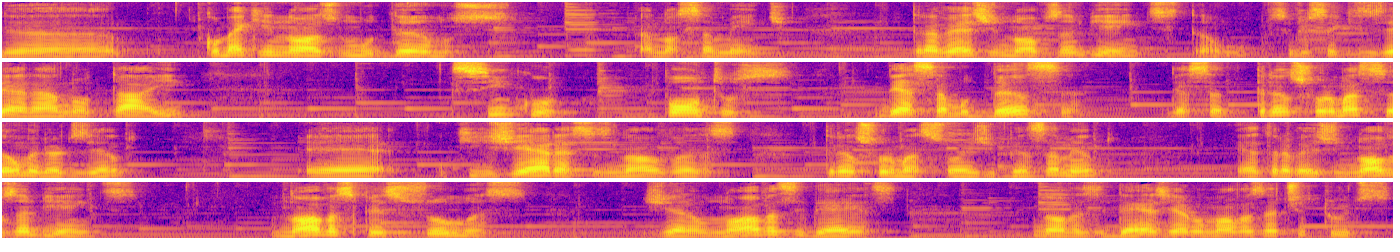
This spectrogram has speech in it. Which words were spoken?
Ah, como é que nós mudamos a nossa mente? Através de novos ambientes. Então, se você quiser anotar aí cinco pontos dessa mudança, dessa transformação, melhor dizendo, é, o que gera essas novas transformações de pensamento é através de novos ambientes, novas pessoas geram novas ideias, novas ideias geram novas atitudes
